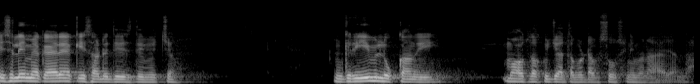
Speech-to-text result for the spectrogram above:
ਇਸ ਲਈ ਮੈਂ ਕਹਿ ਰਿਹਾ ਕਿ ਸਾਡੇ ਦੇਸ਼ ਦੇ ਵਿੱਚ ਗਰੀਬ ਲੋਕਾਂ ਦੀ ਮੌਤ ਦਾ ਕੋਈ ਜ਼ਿਆਦਾ ਵੱਡਾ ਅਫਸੋਸ ਨਹੀਂ ਮਨਾਇਆ ਜਾਂਦਾ।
